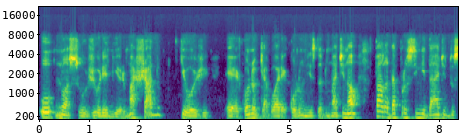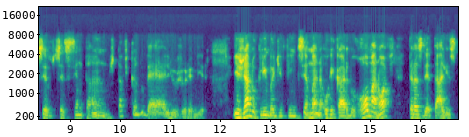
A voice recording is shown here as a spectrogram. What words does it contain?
o nosso Juremir Machado, que hoje é, que agora é colunista do matinal, fala da proximidade dos seus 60 anos. Está ficando velho, Juremir. E já no clima de fim de semana, o Ricardo Romanoff traz detalhes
